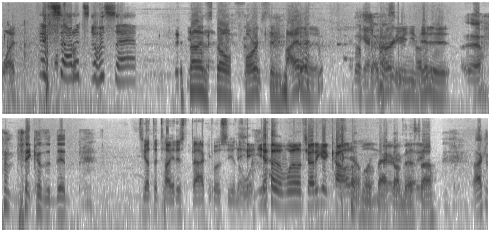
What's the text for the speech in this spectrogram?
What? It sounded so sad. It sounded so forced and violent. Like That's it hurt when you did it. Yeah, because it did. He's got the tightest back pussy in the world. yeah, well, try to get caught. We're back on this, huh? I can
